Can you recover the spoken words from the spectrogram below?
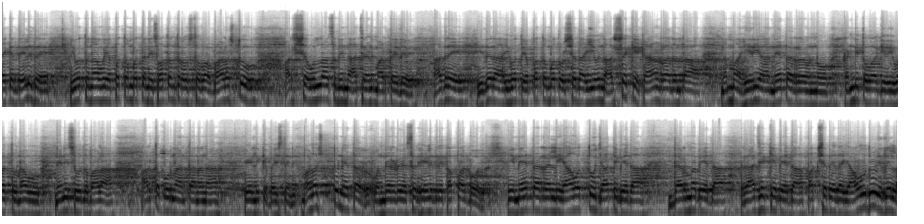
ಯಾಕಂತ ಹೇಳಿದರೆ, ಇವತ್ತು ನಾವು ಎಪ್ಪತ್ತೊಂಬತ್ತನೇ ಸ್ವಾತಂತ್ರ್ಯೋತ್ಸವ ಬಹಳಷ್ಟು ಹರ್ಷ ಉಲ್ಲಾಸದಿಂದ ಆಚರಣೆ ಮಾಡ್ತಾ ಇದ್ದೇವೆ. ಆದರೆ ಇದರ ಇವತ್ತು ಎಪ್ಪತ್ತೊಂಬತ್ತು ವರ್ಷದ ಈ ಒಂದು ಹರ್ಷಕ್ಕೆ ಕಾರಣರಾದಂತಹ ನಮ್ಮ ಹಿರಿಯ ನೇತಾರರನ್ನು ಖಂಡಿತವಾಗಿ ಇವತ್ತು ನಾವು ನೆನೆಸುವುದು ಬಹಳ ಅರ್ಥಪೂರ್ಣ ಅಂತ ನಾನು ಹೇಳಲಿಕ್ಕೆ ಬಯಸ್ತೇನೆ. ಬಹಳಷ್ಟು ನೇತಾರರು, ಒಂದೆರಡು ಹೆಸರು ಹೇಳಿದರೆ ತಪ್ಪಾಗ್ಬೋದು. ಈ ನೇತಾರರಲ್ಲಿ ಯಾವತ್ತೂ ಜಾತಿ ಭೇದ ಧರ್ಮ ಭೇದ ರಾಜಕೀಯ ಭೇದ ಪಕ್ಷ ಭೇದ ಯಾವುದೂ ಇರಲಿಲ್ಲ.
